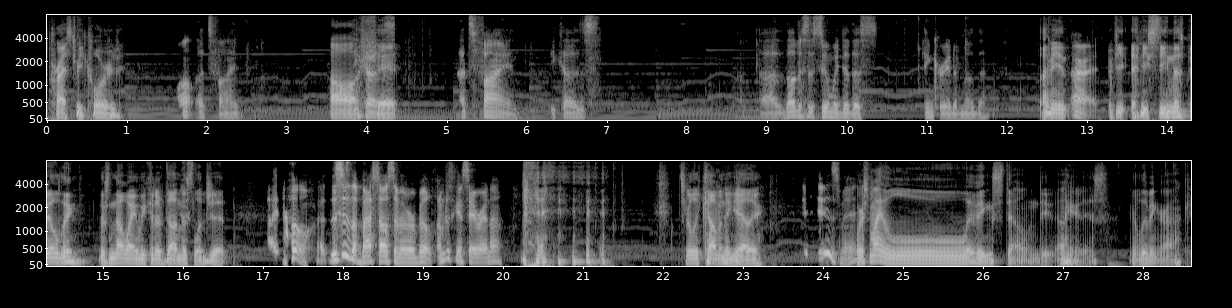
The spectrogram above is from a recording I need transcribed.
pressed record. Well, that's fine. Oh Because- shit! That's fine because uh, they'll just assume we did this in creative mode then. I mean, All right. have you have you seen this building? There's no way we could have done this legit. I know. This is the best house I've ever built. I'm just going to say it right now. it's really coming together. It is, man. Where's my living stone, dude? Oh, here it is. Your living rock.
